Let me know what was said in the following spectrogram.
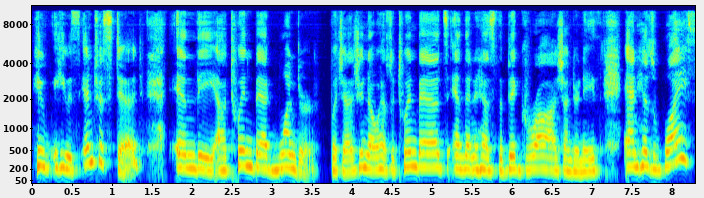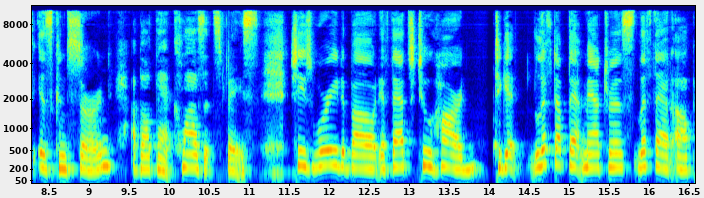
he, he was interested in the uh, twin bed wonder, which as you know has the twin beds and then it has the big garage underneath. And his wife is concerned about that closet space. She's worried about if that's too hard to get, lift up that mattress, lift that up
